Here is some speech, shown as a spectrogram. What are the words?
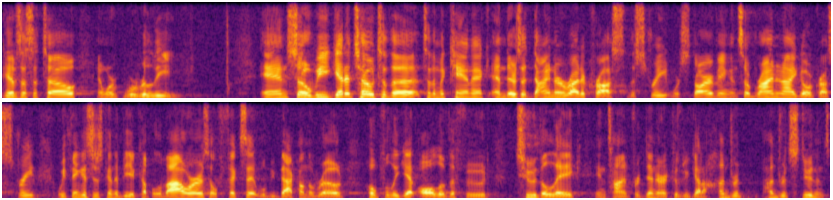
gives us a tow, and we're, we're relieved. And so we get a tow to the, to the mechanic, and there's a diner right across the street. We're starving, and so Brian and I go across the street. We think it's just going to be a couple of hours. He'll fix it. We'll be back on the road, hopefully, get all of the food to the lake in time for dinner because we've got 100, 100 students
